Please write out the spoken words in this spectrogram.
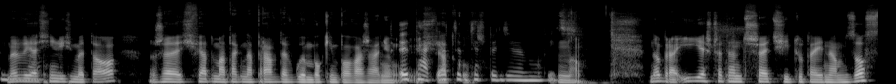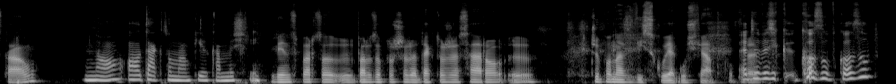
My No. wyjaśniliśmy to, że świat ma tak naprawdę w głębokim poważaniu Y, Tak, i o tym świadków. też będziemy mówić. No. Dobra, i jeszcze ten trzeci tutaj nam został, No, o tak, tu mam kilka myśli. więc bardzo, bardzo proszę redaktorze Saro, y, czy po nazwisku, jak u świadków. A to będzie k- kozub, kozub?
